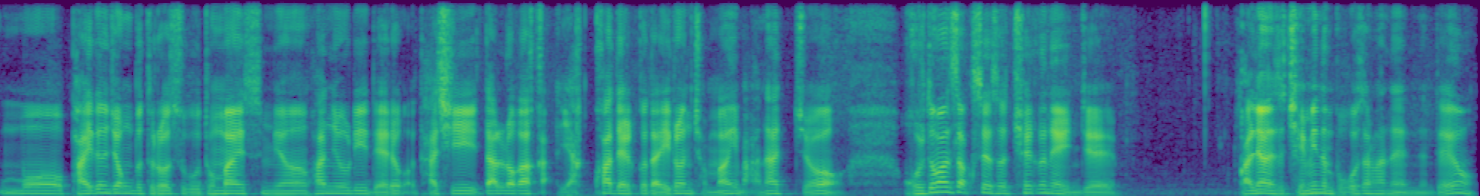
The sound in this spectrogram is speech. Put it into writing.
뭐 바이든 정부 들어서고 돈만 있으면 환율이 내려 다시 달러가 가- 약화될 거다 이런 전망이 많았죠. 골드만삭스에서 최근에 이제 관련해서 재미있는 보고서를 하나 냈는데요.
